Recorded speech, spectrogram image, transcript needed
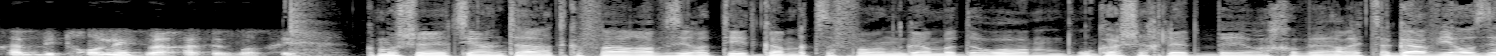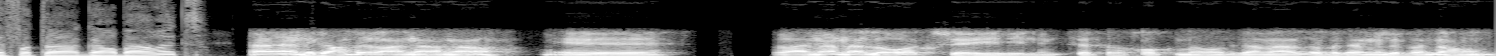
אחת ביטחונית ואחת אזרחית. כמו שציינת, התקפה רב-זירתית גם בצפון, גם בדרום, מורגש בהחלט ברחבי הארץ. אגב, יעוז, איפה אתה גר בארץ? אני גר ברעננה. רעננה, לא רק שהיא נמצאת רחוק מאוד גם מעזה וגם מלבנון,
